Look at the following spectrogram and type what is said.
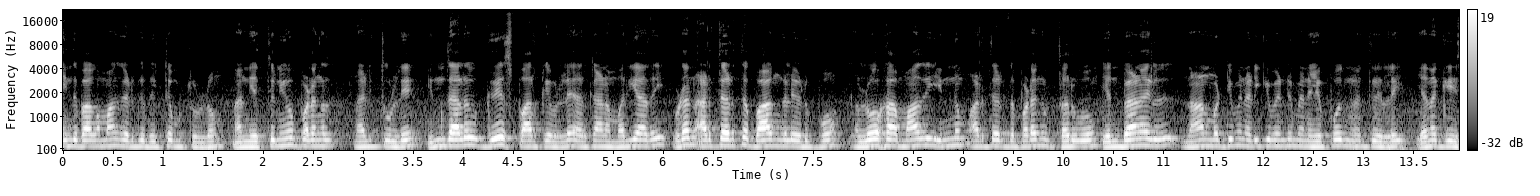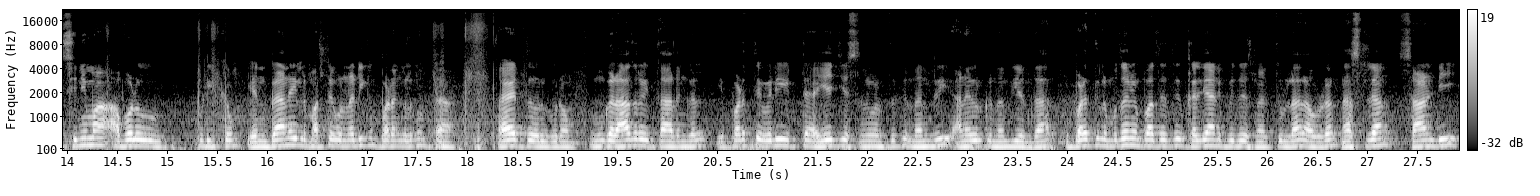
ஐந்து பாகமாக எடுக்க திட்டமிட்டுள்ளோம். நான் எத்தனையோ படங்கள் நடித்துள்ளேன். இந்த அளவு கிரேஸ் பார்க்கவில்லை. அதற்கான மரியாதை உடன் அடுத்தடுத்த பாகங்களை எடுப்போம். லோகா மாதிரி இன்னும் அடுத்தடுத்த படங்கள் தருவோம். என் பேனரில் நான் மட்டுமே நடிக்க வேண்டும் என எப்போதும் நினைத்ததில்லை. எனக்கு சினிமா அவ்வளவு பிடிக்கும். என் பேனரில் மற்றவர்கள் நடிக்கும் படங்களுக்கும் த தயாரித்து வருகிறோம். உங்கள் ஆதரவை தாருங்கள். இப்படத்தை வெளியிட்ட ஏஜிஎஸ் நிறுவனத்துக்கு நன்றி. அனைவருக்கும் நன்றி என்றார். இப்படத்தில் முதன்மை பாத்திரத்தில் கல்யாணி பிரதேஷ் நடித்துள்ளார். அவருடன் நஸ்லான் சாண்டி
